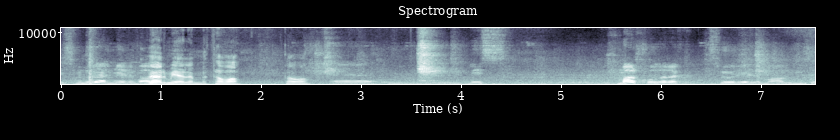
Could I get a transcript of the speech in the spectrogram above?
İsmini vermeyelim abi. Vermeyelim mi? Tamam. Tamam. E, biz marka olarak söyleyelim abimizi.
